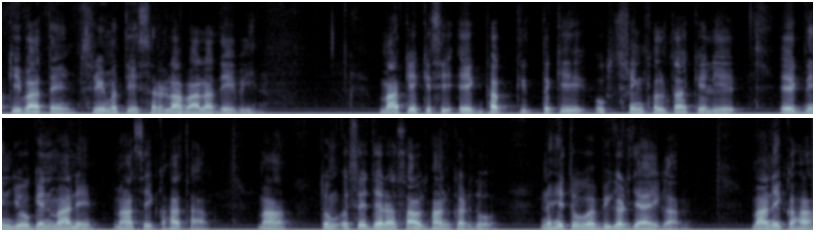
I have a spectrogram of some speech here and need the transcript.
की बातें, श्रीमती सरला बाला देवी माँ के किसी एक भक्त की उच्छृंखलता के लिए एक दिन योगिन माँ ने माँ से कहा था, माँ, तुम उसे जरा सावधान कर दो, नहीं तो वह बिगड़ जाएगा। माँ ने कहा,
